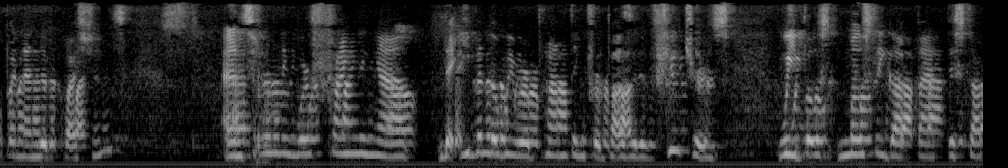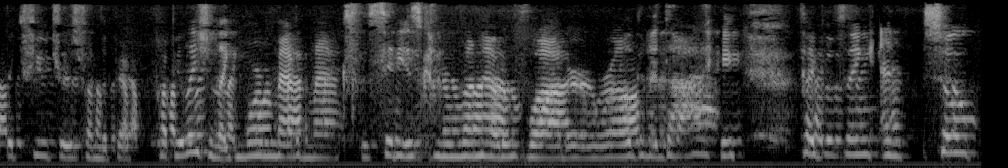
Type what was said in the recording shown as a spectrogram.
open-ended questions. And suddenly we're finding out that even though we were prompting for positive futures, we both mostly got back dystopic futures from the population, like more Mad Max, the city is going to run out of water, we're all going to die, type of thing. And so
